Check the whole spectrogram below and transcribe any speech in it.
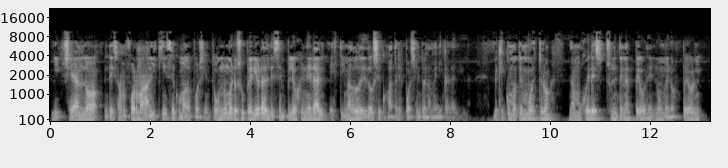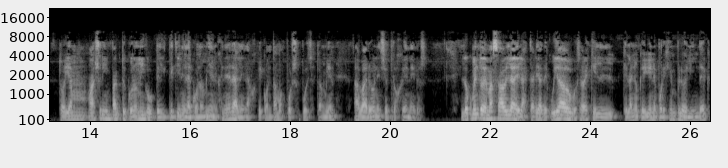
y llegando de esa forma al 15,2%, un número superior al desempleo general estimado de 12,3% en América Latina. Ves que como te muestro, las mujeres suelen tener peores números, peor todavía mayor impacto económico que el que tiene la economía en general, en la que contamos por supuesto también a varones y otros géneros. El documento además habla de las tareas de cuidado, vos sabés que el, año que viene, por ejemplo, el INDEC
